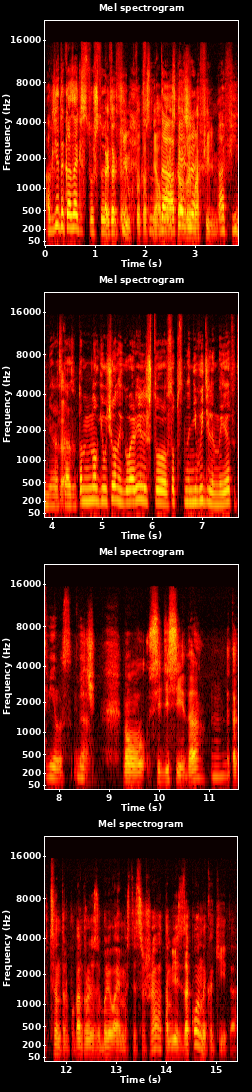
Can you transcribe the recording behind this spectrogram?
Да. А где доказательства, что А это... это фильм кто-то снял. Да, Мы рассказываем же, о фильме. О фильме Да. рассказываем. Там многие ученые говорили, что, собственно, не выделен и этот вирус, Да. ВИЧ. Ну, CDC, да? Мгм. Это Центр по контролю заболеваемости США. Там есть законы какие-то,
